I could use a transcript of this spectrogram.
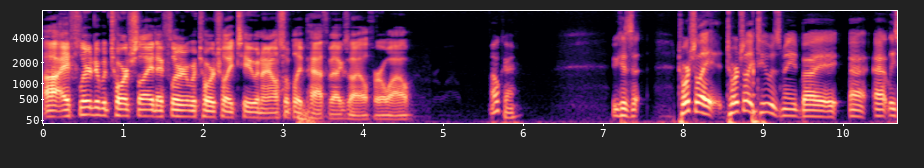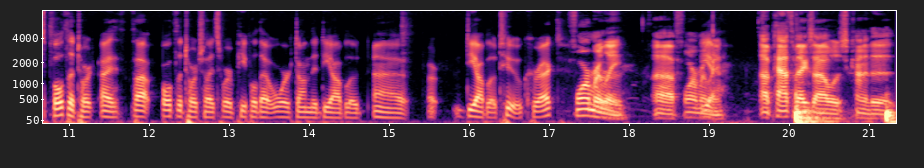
uh, i flirted with torchlight i flirted with torchlight too, and i also played path of exile for a while Okay. Because uh, Torchlight Torchlight 2 was made by uh, at least both the tor- I thought both the Torchlights were people that worked on the Diablo uh Diablo 2, correct? formerly uh formerly Yeah. Uh, path of exile was kind of the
